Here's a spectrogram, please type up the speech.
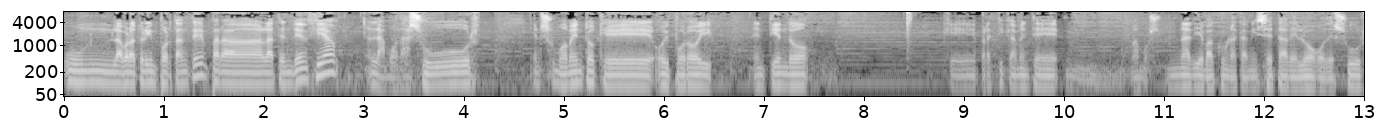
un laboratorio importante para la tendencia. La moda sur, en su momento, que hoy por hoy entiendo que prácticamente, vamos, nadie va con una camiseta de logo de sur.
